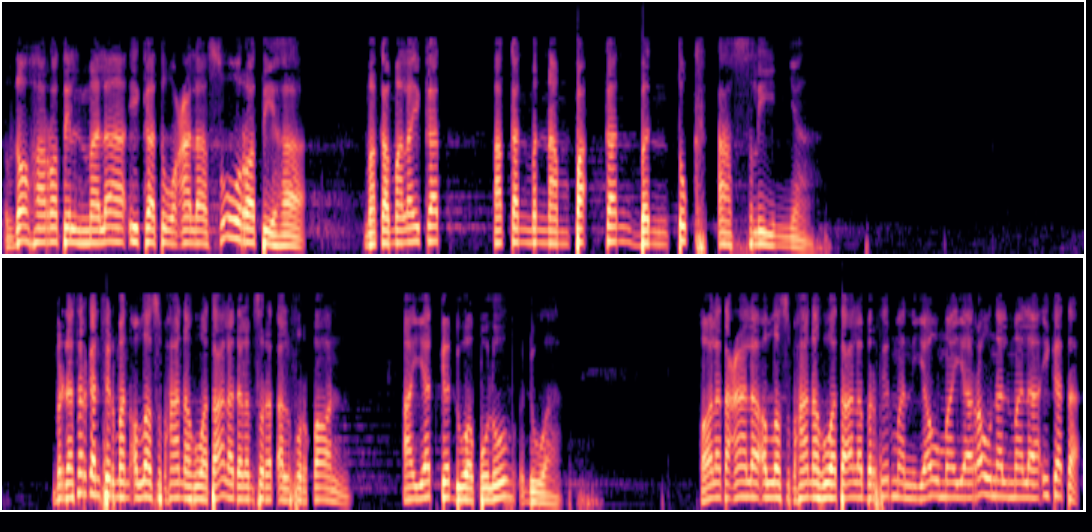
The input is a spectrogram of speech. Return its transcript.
dhaharatil malaikatu ala suratiha maka malaikat akan menampakkan bentuk aslinya Berdasarkan firman Allah Subhanahu wa taala dalam surat Al-Furqan ayat ke-22. Qala ta'ala Allah Subhanahu wa taala berfirman, "Yauma yarawnal malaikata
